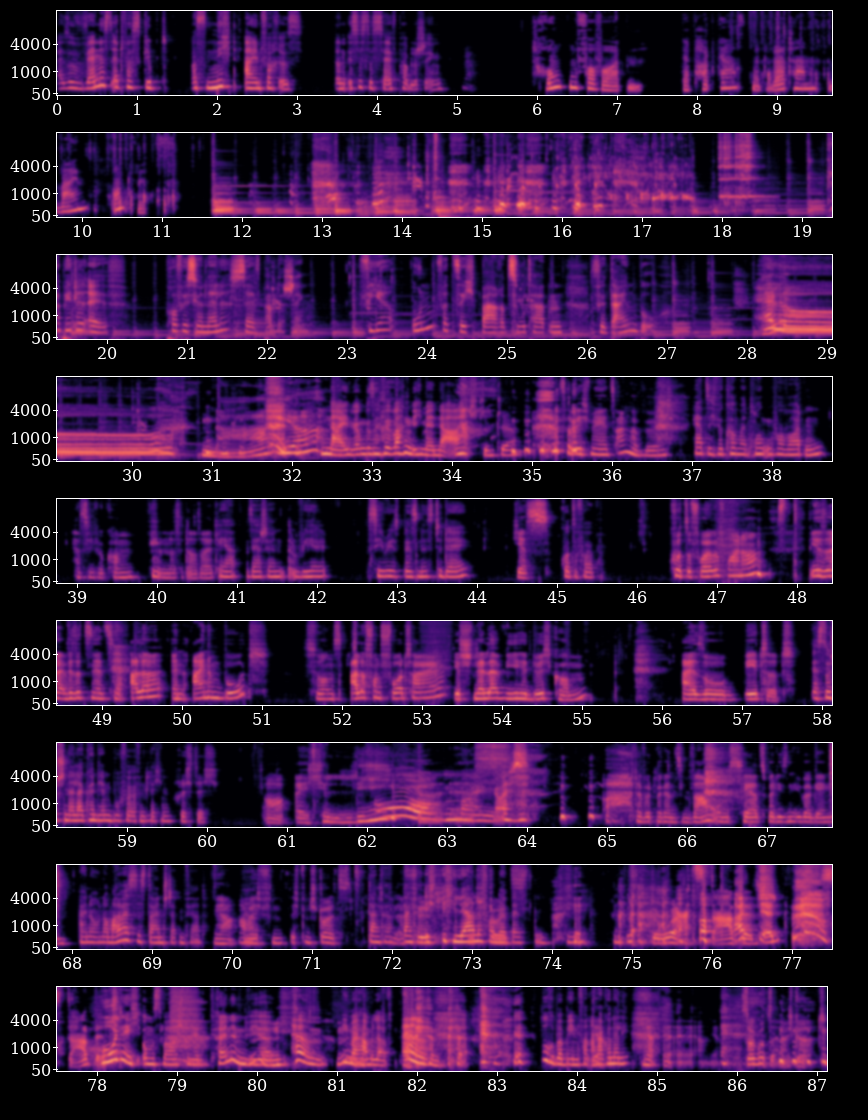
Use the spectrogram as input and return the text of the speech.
Also wenn es etwas gibt, was nicht einfach ist, dann ist es das Self-Publishing. Trunken vor Worten. Der Podcast mit Wörtern, Wein und Witz. Kapitel 11 Professionelles Self-Publishing. Vier unverzichtbare Zutaten für dein Buch. Hello! Na, ihr? Nein, wir haben gesagt, wir machen nicht mehr nah. Stimmt ja. Das habe ich mir jetzt angewöhnt. Herzlich willkommen bei Trunken vor Worten. Herzlich willkommen. Schön, dass ihr da seid. Ja, sehr schön. Real serious business today. Yes. Kurze Folge. Kurze Folge, Freunde. Wir sitzen jetzt hier alle in einem Boot. Ist für uns alle von Vorteil, je schneller wir hier durchkommen. Also betet. Desto schneller könnt ihr ein Buch veröffentlichen. Richtig. Oh, ich liebe Oh es. mein Gott. Ah, da wird mir ganz warm ums Herz bei diesen Übergängen. I know, normalerweise ist es dein Steppenpferd. Ja, aber Ja. ich, find, ich bin stolz. Danke, bin danke. Ich, ich lerne von der. Besten. Du, stop it. Stop it. Honig ums Maul schmieren können wir. Mm. Hm, Wie Mm. my humble love. Buch über Bienen von Anna Ja. Connelly. Ja, ja, ja, ja, ja. Soll gut sein, habe ich gehört.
